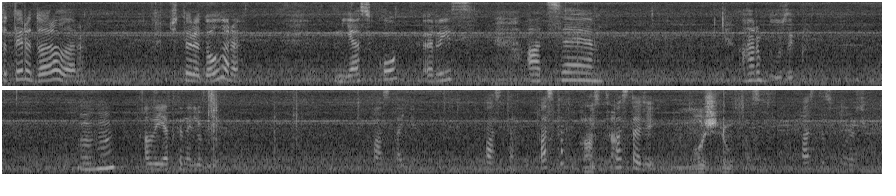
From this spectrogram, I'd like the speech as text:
4 долара. 4 долари. М'яско, рис. А це гарбузик. Угу. Але я таке не люблю. Паста є. Паста. Паста? Паста. Паста є. Можем паста. Паста з курочкою.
